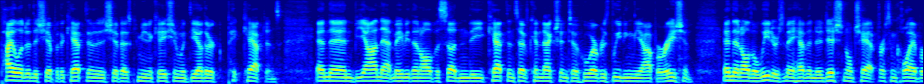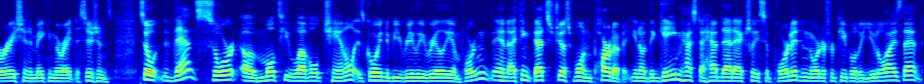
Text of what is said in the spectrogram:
pilot of the ship or the captain of the ship has communication with the other captains. And then beyond that, maybe then all of a sudden the captains have connection to whoever's leading the operation. And then all the leaders may have an additional chat for some collaboration and making the right decisions. So that sort of multi level channel is going to be really, really important important, and I think that's just one part of it. You know, the game has to have that actually supported in order for people to utilize that.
